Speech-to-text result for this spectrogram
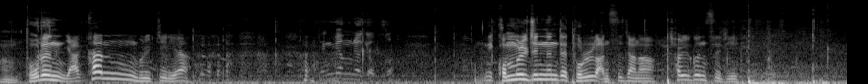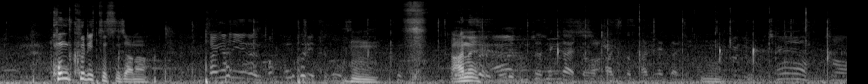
응, 돌은 약한 물질이야. 생명력이 없어? 이 건물 짓는데 돌을 안 쓰잖아. 철근 쓰지. 콘크리트 쓰잖아. 상현이는 톱 콘크리트고. 음. 안에 저 색깔 저거 바지도 바지 색깔이. 채야 무서우면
